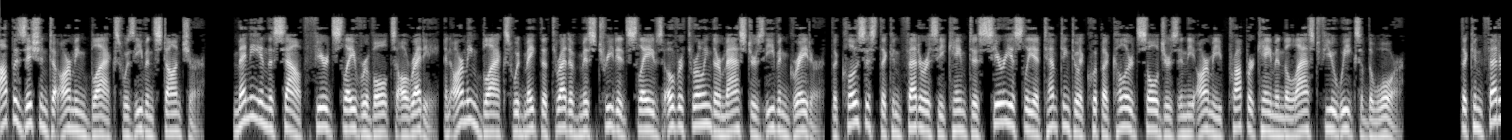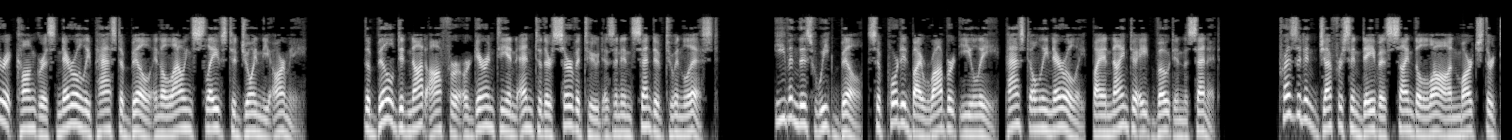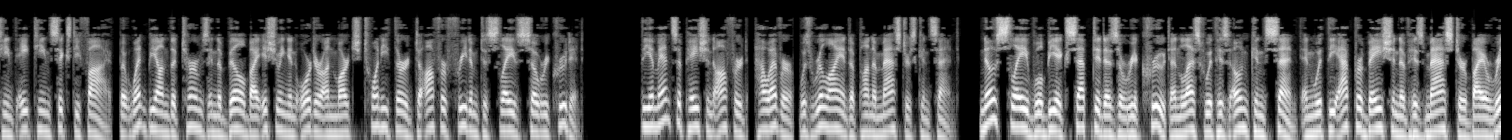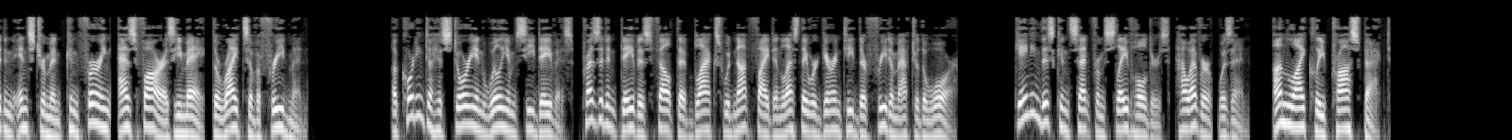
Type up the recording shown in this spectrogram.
Opposition to arming blacks was even stauncher. Many in the South feared slave revolts already, and arming blacks would make the threat of mistreated slaves overthrowing their masters even greater. The closest the Confederacy came to seriously attempting to equip a colored soldiers in the Army proper came in the last few weeks of the war. The Confederate Congress narrowly passed a bill in allowing slaves to join the Army. The bill did not offer or guarantee an end to their servitude as an incentive to enlist. Even this weak bill, supported by Robert E. Lee, passed only narrowly, by a 9–8 vote in the Senate. President Jefferson Davis signed the law on March 13, 1865, but went beyond the terms in the bill by issuing an order on March 23 to offer freedom to slaves so recruited. The emancipation offered, however, was reliant upon a master's consent. No slave will be accepted as a recruit unless with his own consent and with the approbation of his master by a written instrument conferring, as far as he may, the rights of a freedman." According to historian William C. Davis, President Davis felt that blacks would not fight unless they were guaranteed their freedom after the war. Gaining this consent from slaveholders, however, was an "...unlikely prospect."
